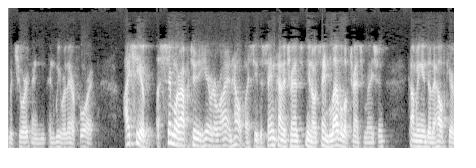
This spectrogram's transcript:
matured and, and we were there for it. I see a, a similar opportunity here at Orion Health. I see the same kind of trans, you know, same level of transformation coming into the healthcare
